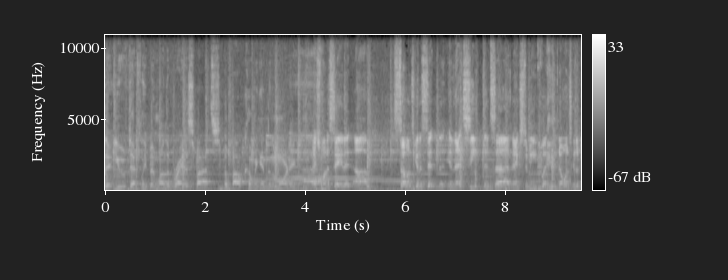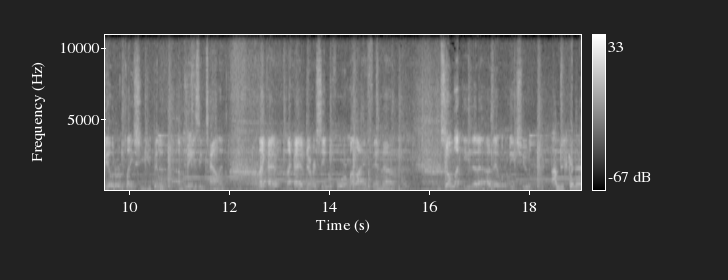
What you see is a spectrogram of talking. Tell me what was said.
that you have definitely been one of the brightest spots about coming in in the morning. I just want to say that um, someone's going to sit in, the, in that seat that's uh, next to me, but no one's going to be able to replace you. You've been an amazing talent, like I like I have never seen before in my life, and uh, I'm so lucky that I, I was able to meet you. I'm just gonna,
